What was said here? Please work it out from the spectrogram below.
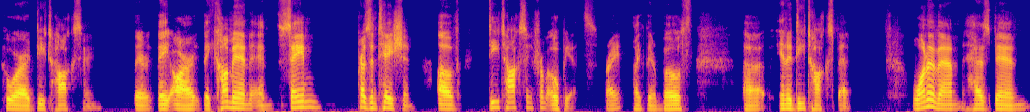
who are detoxing. They're they are they come in and same presentation of detoxing from opiates, right? Like they're both uh, in a detox bed. One of them has been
